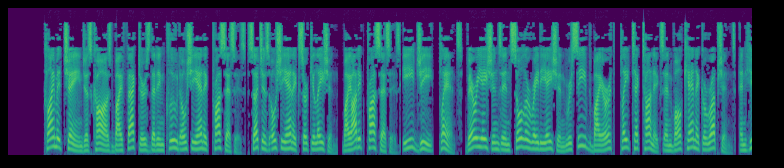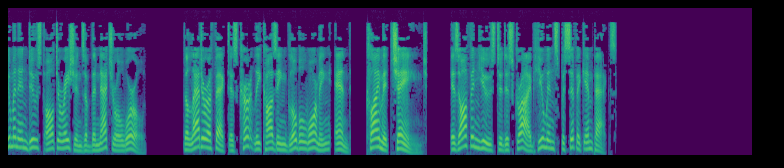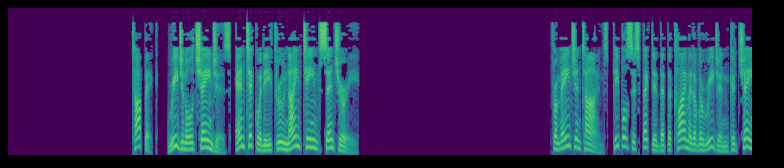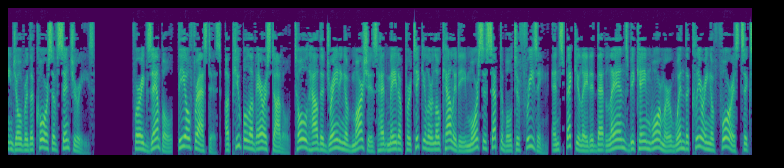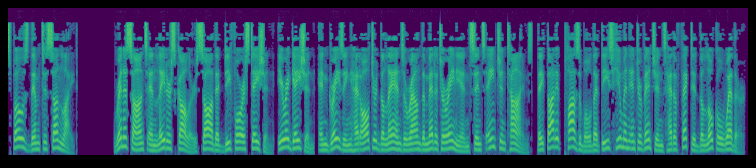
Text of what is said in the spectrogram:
Climate change is caused by factors that include oceanic processes such as oceanic circulation, biotic processes e.g., plants, variations in solar radiation received by Earth, plate tectonics and volcanic eruptions, and human-induced alterations of the natural world. The latter effect is currently causing global warming, and climate change is often used to describe human-specific impacts. Topic: Regional changes, antiquity through 19th century. From ancient times, people suspected that the climate of a region could change over the course of centuries. For example, Theophrastus, a pupil of Aristotle, told how the draining of marshes had made a particular locality more susceptible to freezing, and speculated that lands became warmer when the clearing of forests exposed them to sunlight. Renaissance and later scholars saw that deforestation, irrigation, and grazing had altered the lands around the Mediterranean since ancient times. They thought it plausible that these human interventions had affected the local weather.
